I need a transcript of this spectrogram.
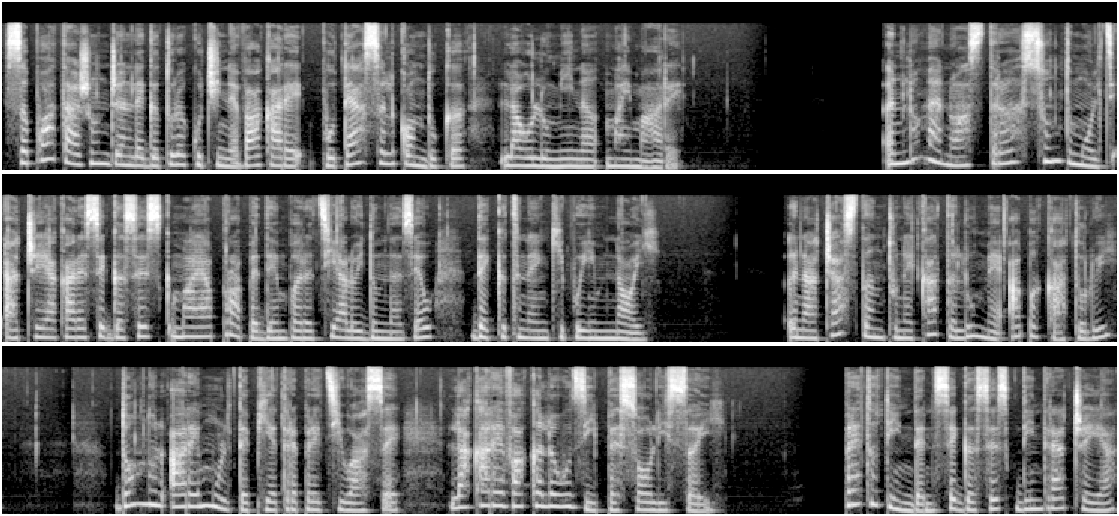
să poată ajunge în legătură cu cineva care putea să-l conducă la o lumină mai mare. În lumea noastră sunt mulți aceia care se găsesc mai aproape de împărăția lui Dumnezeu decât ne închipuim noi. În această întunecată lume a păcatului, Domnul are multe pietre prețioase la care va călăuzi pe solii săi. Pretutindeni se găsesc dintre aceia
